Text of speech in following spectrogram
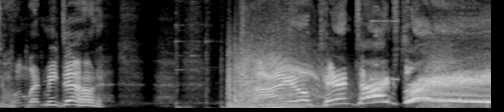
don't let me down. Kaioken times three!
